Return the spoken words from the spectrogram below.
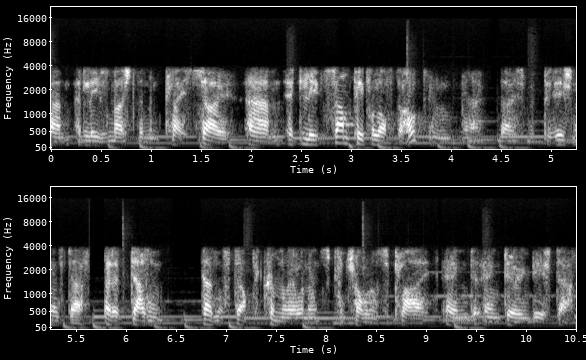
Um, it leaves most of them in place. So um, it lets some people off the hook, and you know, those with possession and stuff, but it doesn't doesn't stop the criminal elements controlling supply and, and doing their stuff.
